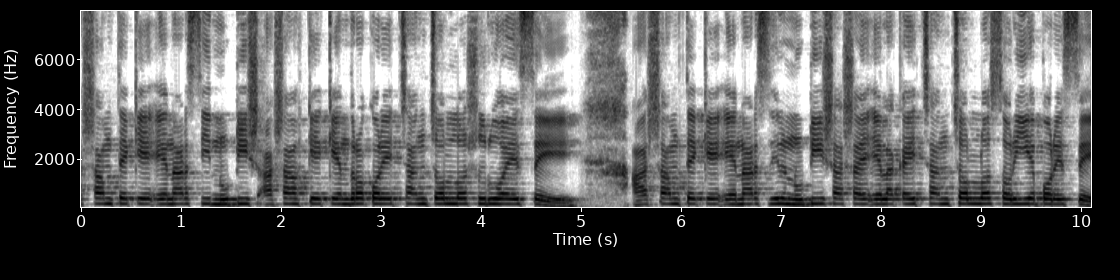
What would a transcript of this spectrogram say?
আসাম থেকে এনআরসি নোটিশ আসামকে কেন্দ্র করে চাঞ্চল্য শুরু হয়েছে। আসাম থেকে এনআরসির নোটিশ আসায় এলাকায় চাঞ্চল্য ছড়িয়ে পড়েছে।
